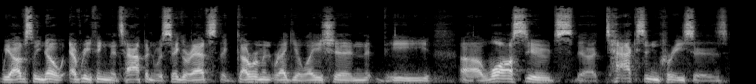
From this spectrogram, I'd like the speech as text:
we obviously know everything that's happened with cigarettes, the government regulation, the uh, lawsuits, the tax increases.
